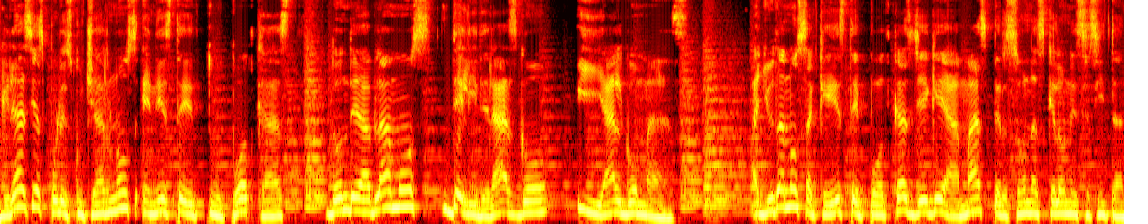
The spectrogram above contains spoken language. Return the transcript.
Gracias por escucharnos en este tu podcast donde hablamos de liderazgo y algo más. Ayúdanos a que este podcast llegue a más personas que lo necesitan.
